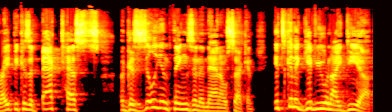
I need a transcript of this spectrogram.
right because it back tests a gazillion things in a nanosecond it's going to give you an idea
